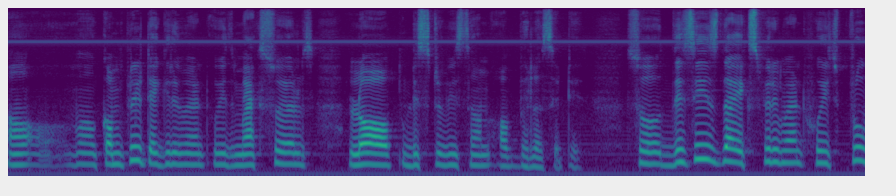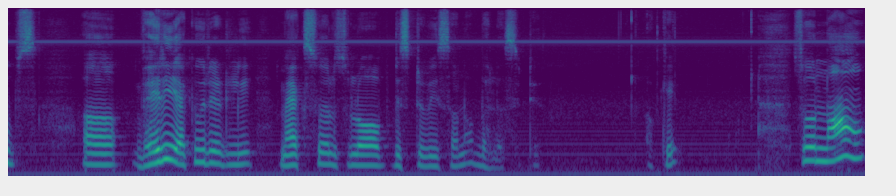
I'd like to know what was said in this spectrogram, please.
uh, uh, complete agreement with Maxwell's law of distribution of velocity. So, this is the experiment which proves uh, very accurately Maxwell's law of distribution of velocity. So, now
